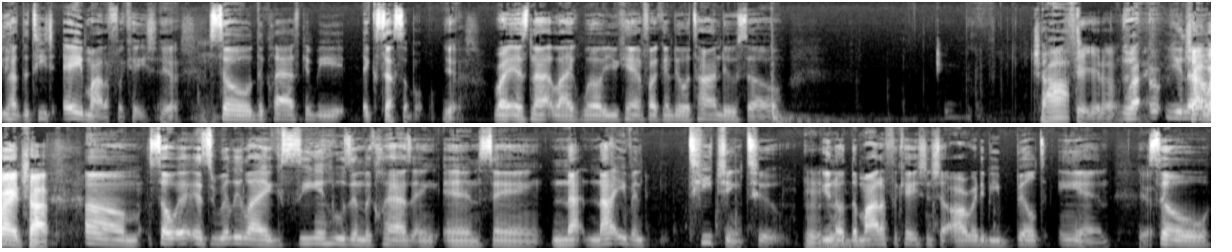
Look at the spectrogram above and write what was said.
You have to teach a modification. yes, mm-hmm. So the class can be accessible. yes. Right? It's not like, well, you can't fucking do a tendu, so Chop. Figure it out. Right, you know, Chop, right, chop. Um, so it- it's really like seeing who's in the class and and saying not not even teaching to. You know, Mhm. the modification should already be built in. Yeah. So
